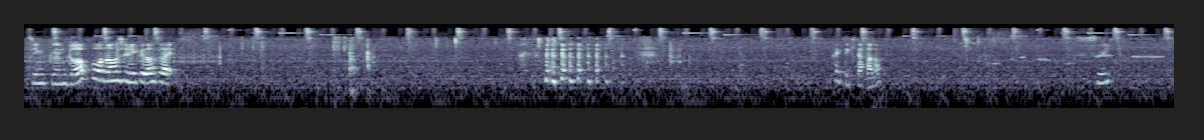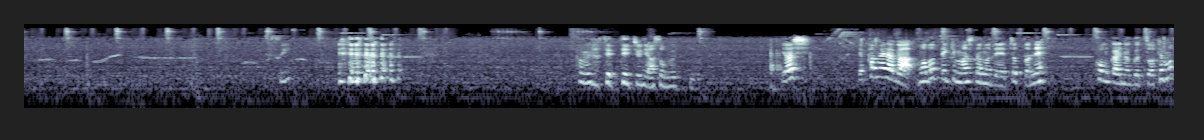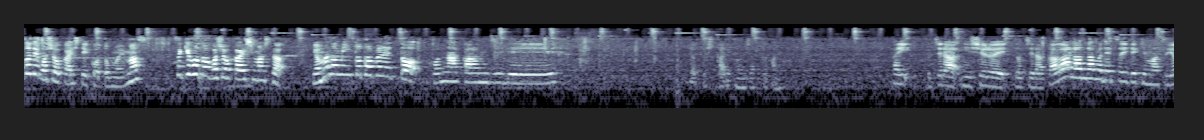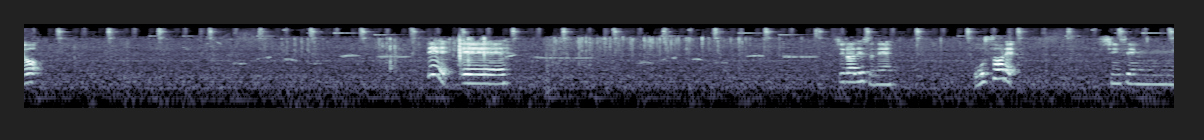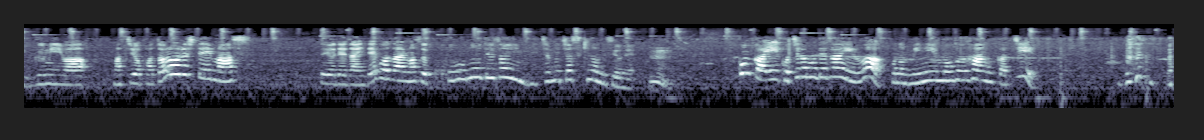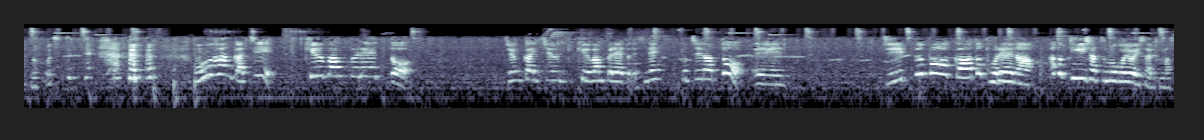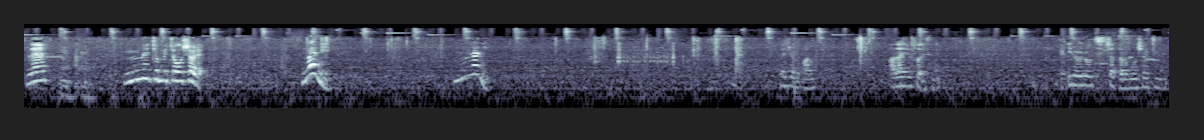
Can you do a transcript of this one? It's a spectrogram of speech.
ジンくんとアップをお楽しみください。帰ってきたかな？すいすいカメラ設定中に遊ぶっていう。よし。でカメラが戻ってきましたのでちょっとね今回のグッズを手元でご紹介していこうと思います。先ほどご紹介しました山のミントタブレット。こんな感じです。ちょっと光飛んじゃったかな。はいこちら2種類。どちらかがランダムでついてきますよ。でえー、ちらですね。おされ。新選組は街をパトロールしています。というデザインでございます。このデザインめちゃめちゃ好きなんですよね。うん。今回こちらのデザインはこのミニモフハンカチ。落ち着いて。モフハンカチ吸盤プレート。巡回中吸盤プレートですね。こちらと、えージップパーカーとトレーナー。あと T シャツもご用意されてますね。めちゃめちゃおしゃれ。何？何？大丈夫かな？あ大丈夫そうですね。いろいろ映っちゃったら申し訳ない。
